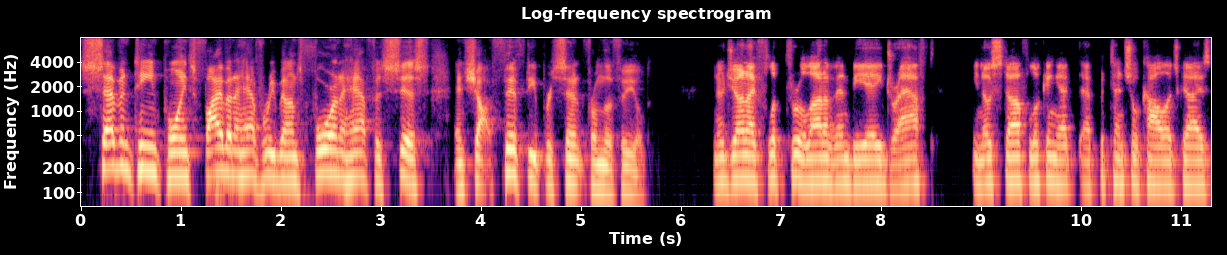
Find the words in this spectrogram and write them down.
17 points, five and a half rebounds, four and a half assists, and shot 50% from the field. You know, John, I flipped through a lot of NBA draft, you know, stuff looking at, at potential college guys.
